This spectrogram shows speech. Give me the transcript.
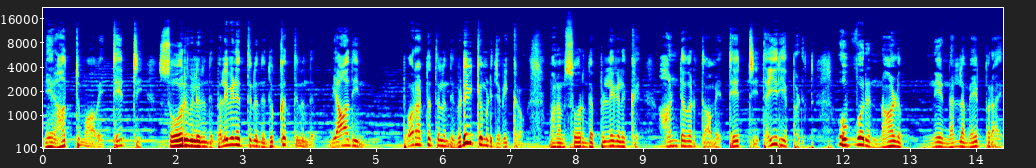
நீர் ஆத்மாவை தேற்றி சோர்விலிருந்து பலவீனத்திலிருந்து துக்கத்திலிருந்து வியாதியின் போராட்டத்திலிருந்து விடுவிக்கும்படி ஜெபிக்கிறோம். மனம் சோர்ந்த பிள்ளைகளுக்கு ஆண்டவர் தாமே தேற்றி தைரியப்படுத்து ஒவ்வொரு நாளும் நீர் நல்ல மேய்ப்பராய்.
